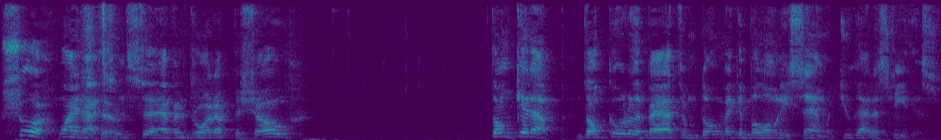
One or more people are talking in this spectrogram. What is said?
Sure, why Let's not? do it. Since uh, Evan brought up the show, don't get up. Don't go to the bathroom. Don't make a bologna sandwich. You got to see this.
